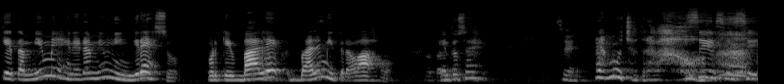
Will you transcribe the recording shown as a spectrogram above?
que también me genera a mí un ingreso, porque vale, Totalmente. vale mi trabajo. Totalmente. Entonces, sí. es mucho trabajo. Sí, sí, sí.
